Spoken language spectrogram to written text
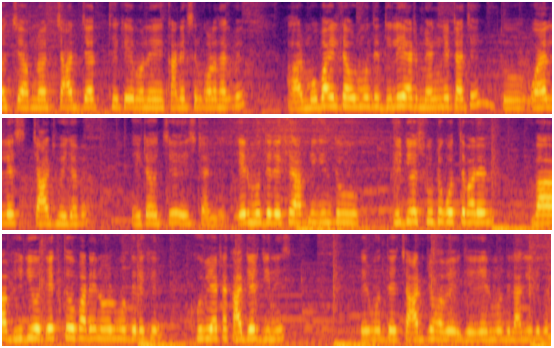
হচ্ছে আপনার চার্জার থেকে মানে কানেকশন করা থাকবে। আর মোবাইলটা ওর মধ্যে দিলে আর ম্যাগনেট আছে, তো ওয়্যারলেস চার্জ হয়ে যাবে। এইটা হচ্ছে এই স্ট্যান্ডে এর মধ্যে রেখে আপনি কিন্তু ভিডিও শ্যুটও করতে পারেন, বা ভিডিও দেখতেও পারেন ওর মধ্যে রেখে। খুবই একটা কাজের জিনিস। এর মধ্যে চার্জও হবে যে এর মধ্যে লাগিয়ে দেবেন।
